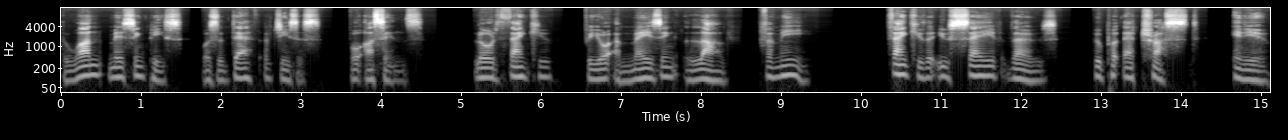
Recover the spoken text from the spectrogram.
The one missing piece was the death of Jesus for our sins. Lord, thank you for your amazing love for me. Thank you that you save those who put their trust in you.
